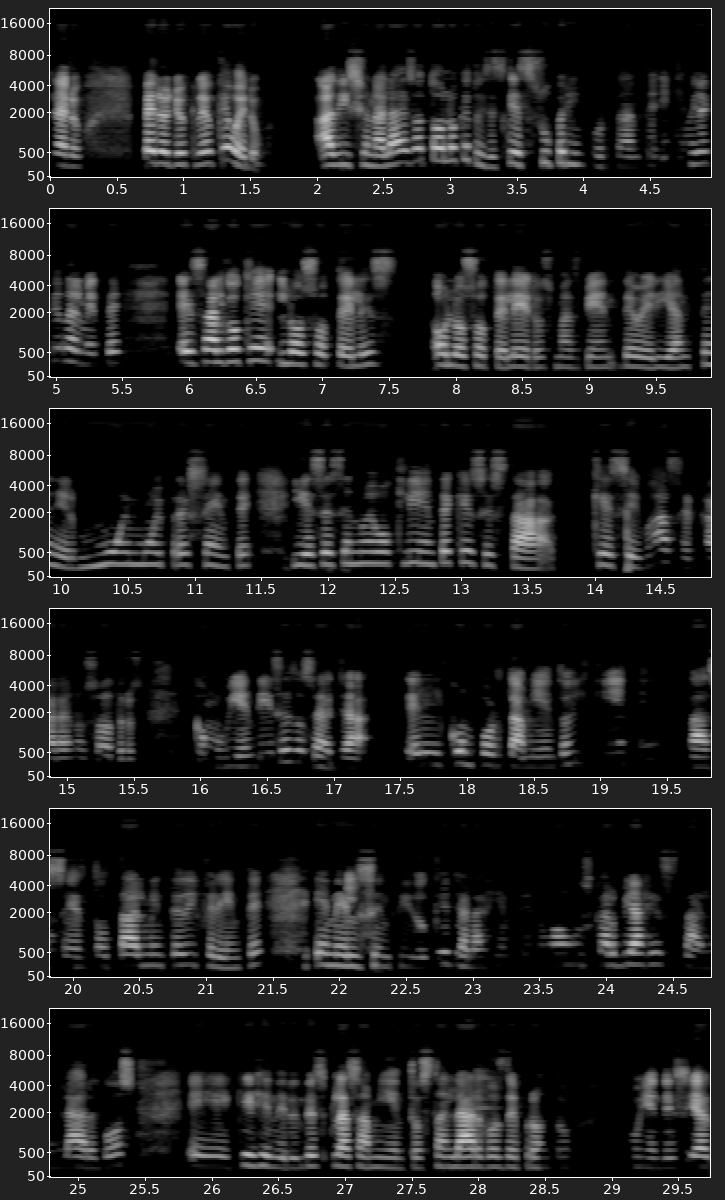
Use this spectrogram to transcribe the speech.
Claro, pero yo creo que, bueno, adicional a eso, todo lo que tú dices que es súper importante y que mira que realmente es algo que los hoteles o los hoteleros más bien deberían tener muy, muy presente y es ese nuevo cliente que se está, que se va a acercar a nosotros. Como bien dices, o sea, ya el comportamiento del cliente va a ser totalmente diferente en el sentido que ya la gente no va a buscar viajes tan largos eh, que generen desplazamientos tan largos de pronto como bien decías,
